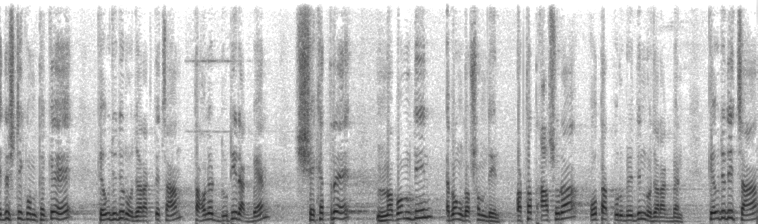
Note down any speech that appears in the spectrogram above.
এই দৃষ্টিকোণ থেকে কেউ যদি রোজা রাখতে চান, তাহলে দুটি রাখবেন। সেক্ষেত্রে নবম দিন এবং দশম দিন, অর্থাৎ আশুরা ও তার পূর্বের দিন রোজা রাখবেন। কেউ যদি চান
